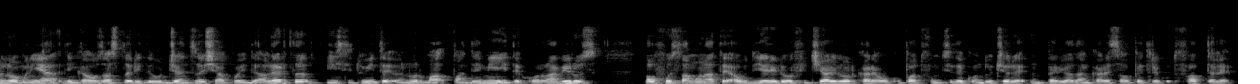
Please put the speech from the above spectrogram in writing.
În România, din cauza stării de urgență și apoi de alertă, instituite în urma pandemiei de coronavirus, au fost amânate audierile oficialilor care au ocupat funcții de conducere în perioada în care s-au petrecut faptele.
